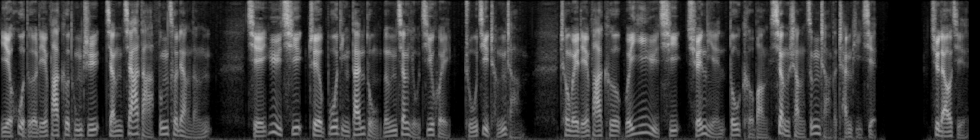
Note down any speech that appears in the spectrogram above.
也获得联发科通知，将加大封测量能，且预期这波订单动能将有机会逐季成长，成为联发科唯一预期全年都渴望向上增长的产品线。据了解，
